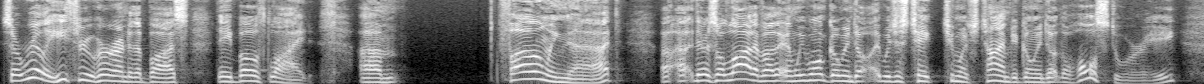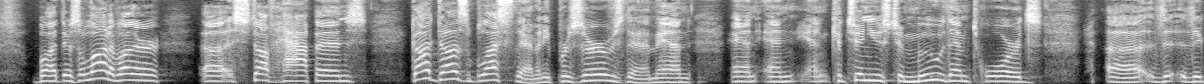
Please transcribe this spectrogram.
So really, he threw her under the bus. They both lied. Um, following that, uh, uh, there's a lot of other, and we won't go into, it would just take too much time to go into the whole story, but there's a lot of other uh, stuff happens. God does bless them and he preserves them and, and, and, and continues to move them towards uh, the,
